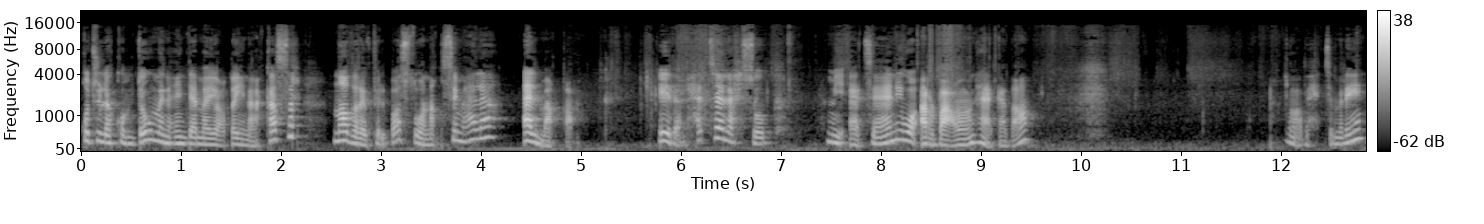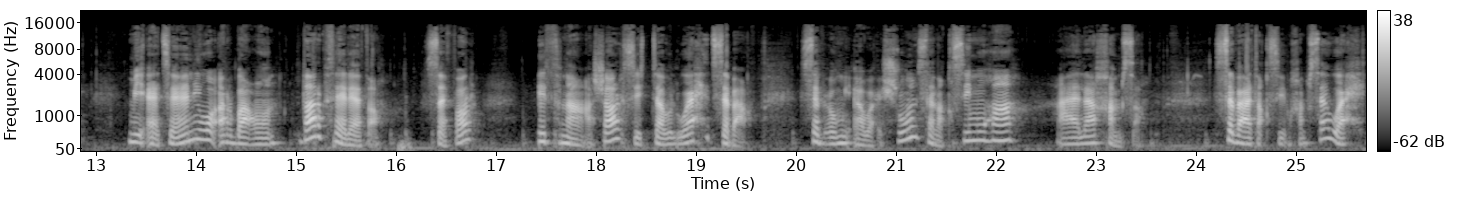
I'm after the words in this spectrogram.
قلت لكم دوما عندما يعطينا كسر نضرب في البسط ونقسم على المقام. إذا حتى نحسب مئتان وأربعون هكذا. واضح التمرين. مئتان وأربعون ضرب ثلاثة صفر اثنى عشر ستة والواحد سبعة. سبعمائة وعشرون سنقسمها على خمسة. سبعة تقسيم خمسة واحد.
